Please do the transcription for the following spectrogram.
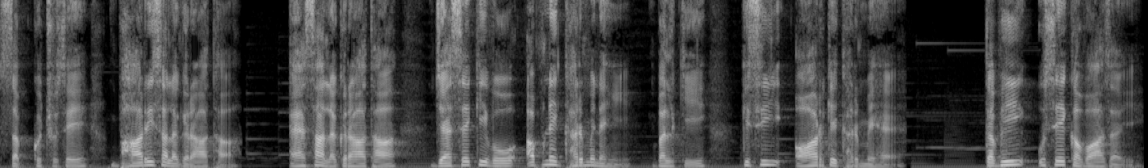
सब कुछ उसे भारी सा लग रहा था। ऐसा लग रहा था जैसे कि वो अपने घर में नहीं, बल्कि किसी और के घर में है। तभी उसे एक आवाज़ आई।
